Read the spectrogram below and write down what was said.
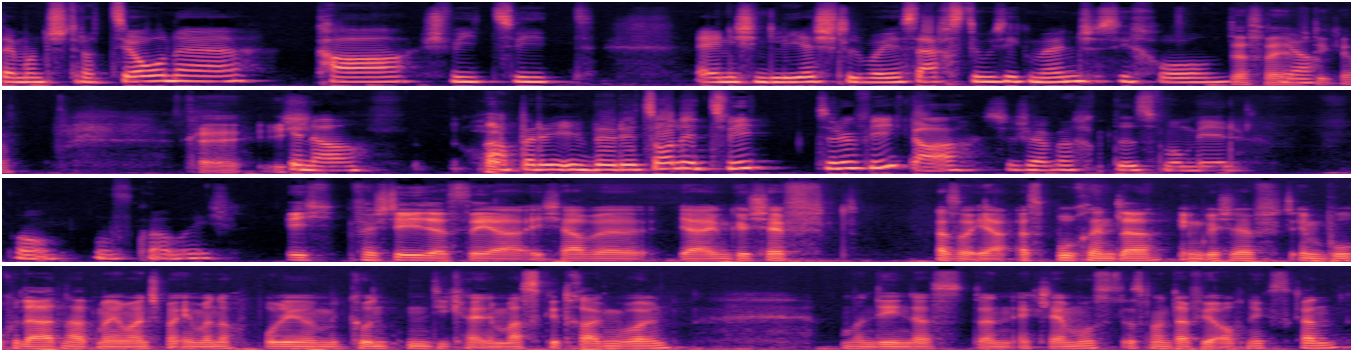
Demonstrationen gehabt, schweizweit. Eine ist in Liestel, wo ja 6000 Menschen sind. Das war ja, heftig, ja. Äh, ich, Genau. Aber ich würde jetzt auch nicht zu weit darauf eingehen. Es ist einfach das, was mir so aufgefallen ist. Ich verstehe das sehr. Ich habe ja im Geschäft, also ja, als Buchhändler im Geschäft, im Buchladen hat man ja manchmal immer noch Probleme mit Kunden, die keine Maske tragen wollen. Und man denen das dann erklären muss, dass man dafür auch nichts kann.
